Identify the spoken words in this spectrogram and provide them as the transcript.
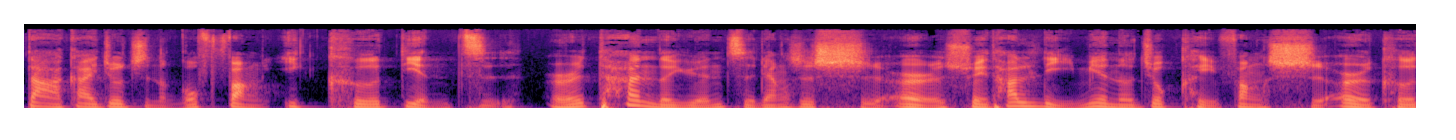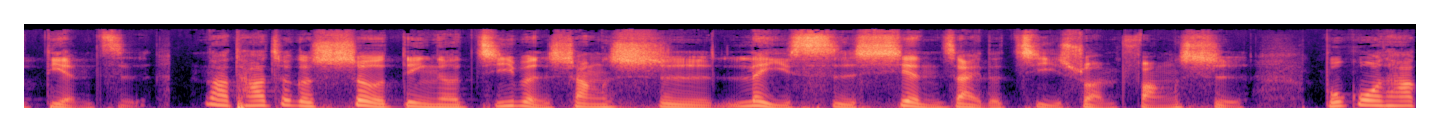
大概就只能够放一颗电子。而碳的原子量是十二，所以它里面呢就可以放十二颗电子。那它这个设定呢，基本上是类似现在的计算方式。不过他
